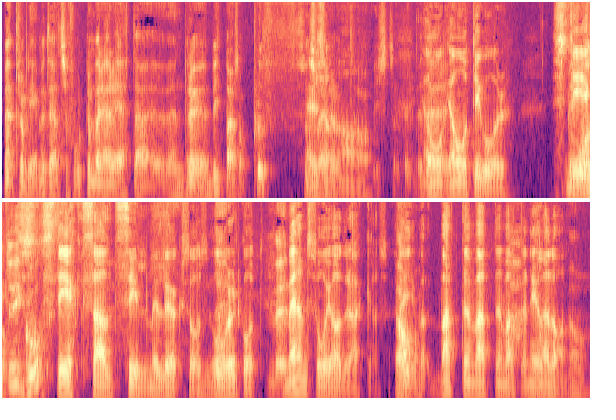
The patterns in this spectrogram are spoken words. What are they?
men problemet är att så fort de börjar äta eh, en brödbit bara så pluff så Är det så? Ja. Ja, visst. Det, det Jag, där, jag åt igår Igår? stekt salt sill med löksås. Oerhört gott. Men så jag drack alltså. Ja. Nej, va- Vatten, vatten, vatten hela dagen. ja.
